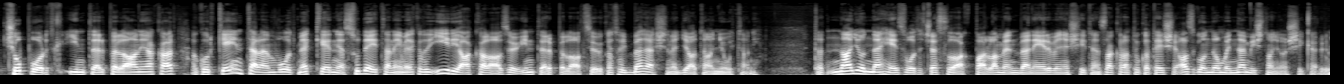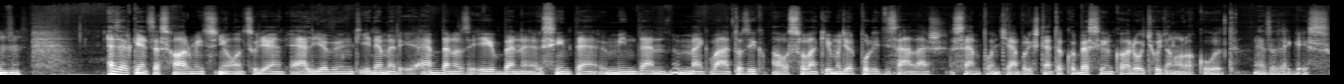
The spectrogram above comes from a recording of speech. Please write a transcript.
csoport interpellálni akart, akkor kénytelen volt megkérni a szudéta németeket, hogy írják alá az ő interpellációkat, hogy be lehessen egyáltalán nyújtani. Tehát nagyon nehéz volt a csehszlovák parlamentben érvényesíteni az akaratukat, és azt gondolom, hogy nem is nagyon sikerült. Uh-huh. 1938, ugye eljövünk ide, mert ebben az évben szinte minden megváltozik a szlovákiai magyar politizálás szempontjából is. Tehát akkor beszéljünk arról, hogy hogyan alakult ez az egész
